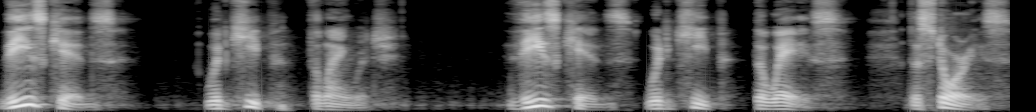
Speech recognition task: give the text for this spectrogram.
These kids would keep the language. These kids would keep the ways, the stories,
